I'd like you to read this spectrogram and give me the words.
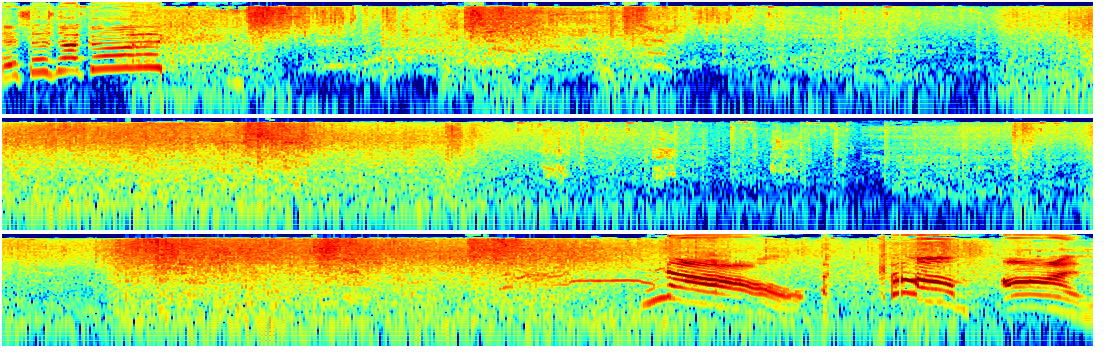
This is not good! No! Come on!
